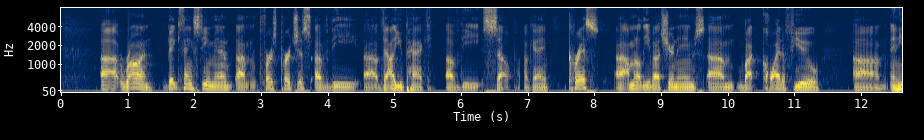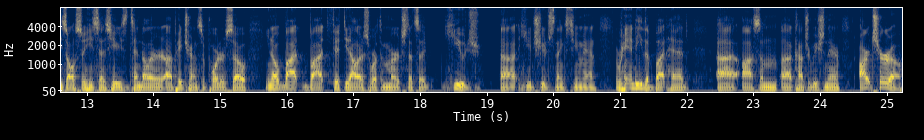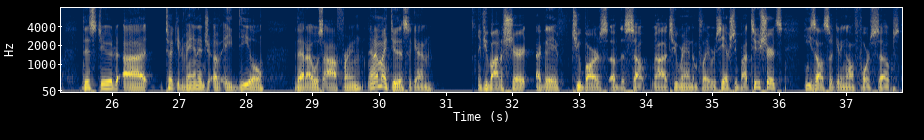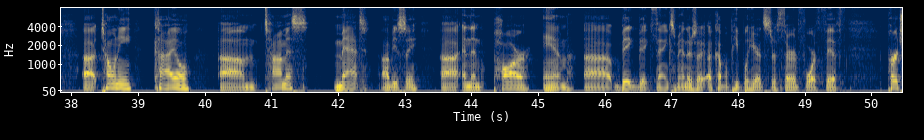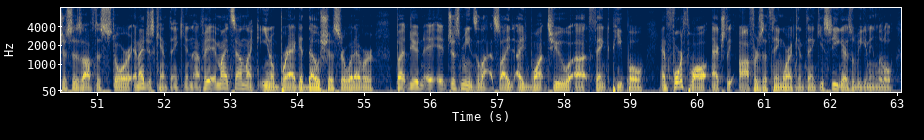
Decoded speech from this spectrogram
Uh, Ron, big thanks to you, man. Um, first purchase of the uh, value pack of the soap. Okay, Chris, uh, I'm gonna leave out your names. Um, bought quite a few. Um, and he's also he says here he's a ten dollar uh, Patreon supporter. So you know bought bought fifty dollars worth of merch. That's a huge, uh, huge, huge thanks to you, man. Randy the butthead, uh, awesome uh, contribution there. Art Churro, this dude uh, took advantage of a deal that I was offering, and I might do this again if you bought a shirt, I gave two bars of the soap, uh, two random flavors. He actually bought two shirts. He's also getting all four soaps. Uh, Tony, Kyle, um, Thomas, Matt, obviously, uh, and then Par Am. Uh, big, big thanks, man. There's a, a couple people here. It's their third, fourth, fifth purchases off the store, and I just can't thank you enough. It, it might sound like you know braggadocious or whatever, but dude, it, it just means a lot. So I, I want to uh, thank people, and Fourthwall actually offers a thing where I can thank you. So you guys will be getting little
